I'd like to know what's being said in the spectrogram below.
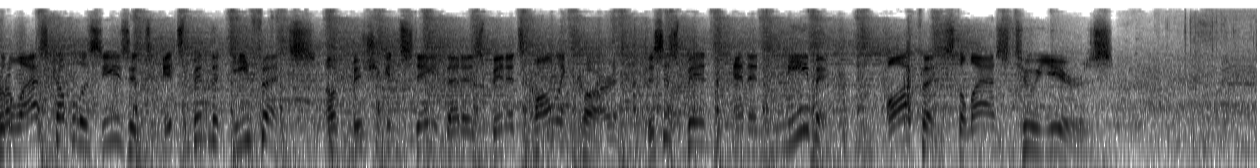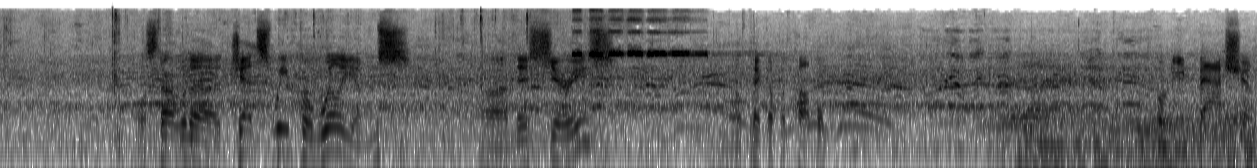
for the last couple of seasons, it's been the defense of Michigan State that has been its calling card. This has been an anemic offense the last two years. We'll start with a jet sweep for Williams on this series. We'll pick up a couple. Boogie Basham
